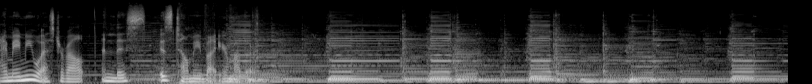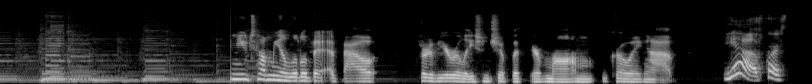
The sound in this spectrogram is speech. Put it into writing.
I'm Amy Westervelt, and this is Tell Me About Your Mother. Can you tell me a little bit about sort of your relationship with your mom growing up? Yeah, of course.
